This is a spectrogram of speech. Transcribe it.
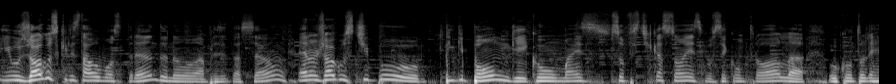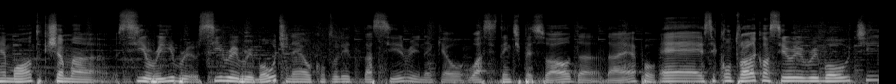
E os jogos que eles estavam mostrando na apresentação eram jogos tipo ping-pong com mais sofisticações, que você controla o controle remoto que chama Siri, Siri Remote, né? O controle da Siri, né? Que é o, o assistente pessoal da, da Apple. É, você controla com a Siri Remote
